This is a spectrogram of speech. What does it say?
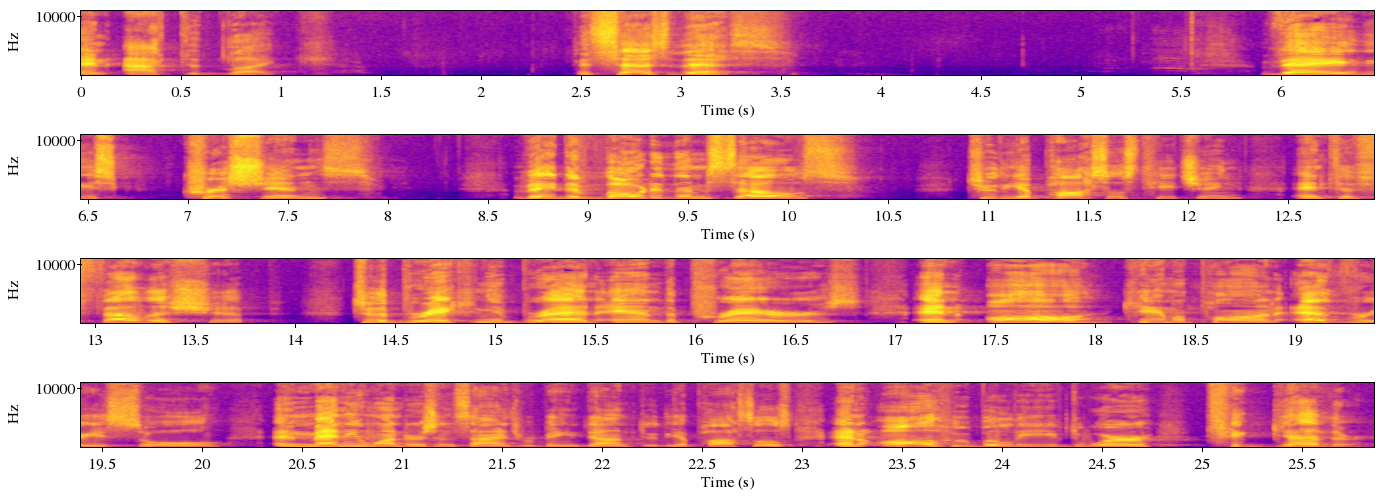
and acted like. It says this They, these Christians, they devoted themselves to the apostles' teaching and to fellowship, to the breaking of bread and the prayers, and awe came upon every soul, and many wonders and signs were being done through the apostles, and all who believed were together.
